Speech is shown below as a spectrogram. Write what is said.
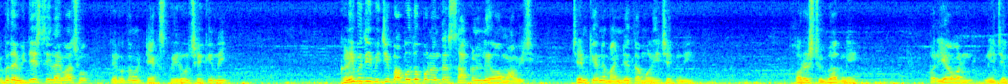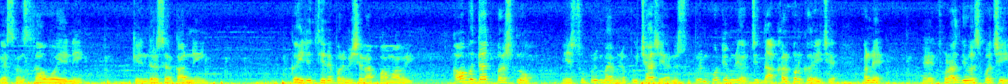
એ બધા વિદેશથી લાવ્યા છો, તેનો તમે ટેક્સ ભર્યો છે કે નહીં? ઘણી બધી બીજી બાબતો પણ અંદર સાંકળી લેવામાં આવી છે. જેમ કે એને માન્યતા મળી છે કે નહીં? ફોરેસ્ટ વિભાગની, પર્યાવરણની જે કંઈ સંસ્થાઓ એની, કેન્દ્ર સરકારની, કઈ રીતથી એને પરમિશન આપવામાં આવી? આવા બધા જ પ્રશ્નો એ સુપ્રીમમાં એમને પૂછ્યા છે અને સુપ્રીમ કોર્ટે એમની અરજી દાખલ પણ કરી છે અને થોડા દિવસ પછી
